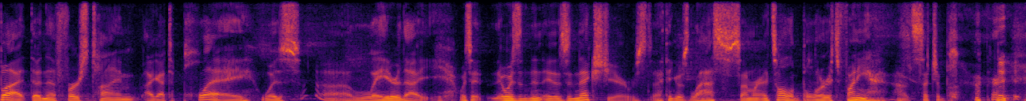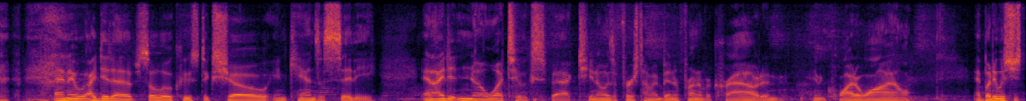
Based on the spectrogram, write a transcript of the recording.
but then the first time I got to play was uh, later that was it. It was it was the next year. It was I think it was last summer. It's all a blur. It's funny how it's such a blur. and it, I did a solo acoustic show in Kansas City, and I didn't know what to expect. You know, it was the first time I'd been in front of a crowd in in quite a while, and, but it was just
